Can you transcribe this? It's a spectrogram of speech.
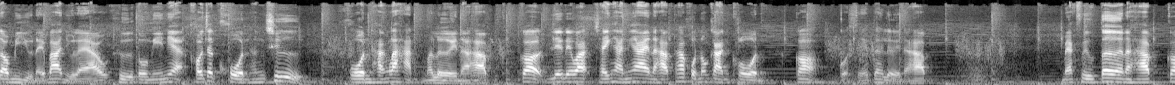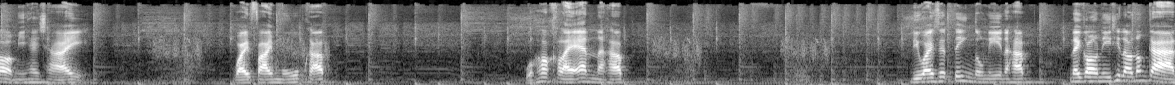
เรามีอยู่ในบ้านอยู่แล้ว คือตรงนี้เนี่ยเขาจะโคลนทั้งชื่อ โคลนทั้งรหัสมาเลยนะครับ ก็เรียกได้ว่าใช้งานง่ายนะครับ ถ้าคนต้องการโคลนก็กดเซฟได้เลยนะครับ Mac Filter นะครับ ก็มีให้ใช้ Wi-Fi Move ครับ หัวข้อ Client นะครับ device setting ตรงนี้นะครับ ในกรณีที่เราต้องการ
